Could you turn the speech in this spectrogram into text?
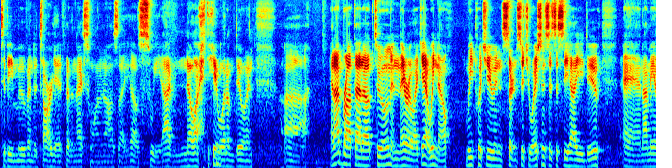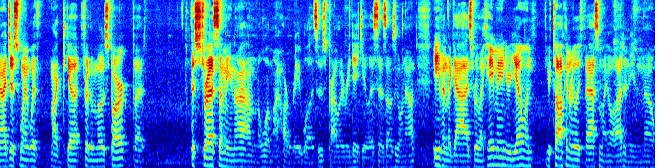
to be moving to target for the next one." And I was like, "Oh, sweet! I have no idea what I'm doing." Uh, and I brought that up to them, and they were like, "Yeah, we know. We put you in certain situations just to see how you do." And I mean, I just went with my gut for the most part, but the stress, I mean, I don't know what my heart rate was. It was probably ridiculous as I was going out. Even the guys were like, hey, man, you're yelling. You're talking really fast. I'm like, oh, I didn't even know.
